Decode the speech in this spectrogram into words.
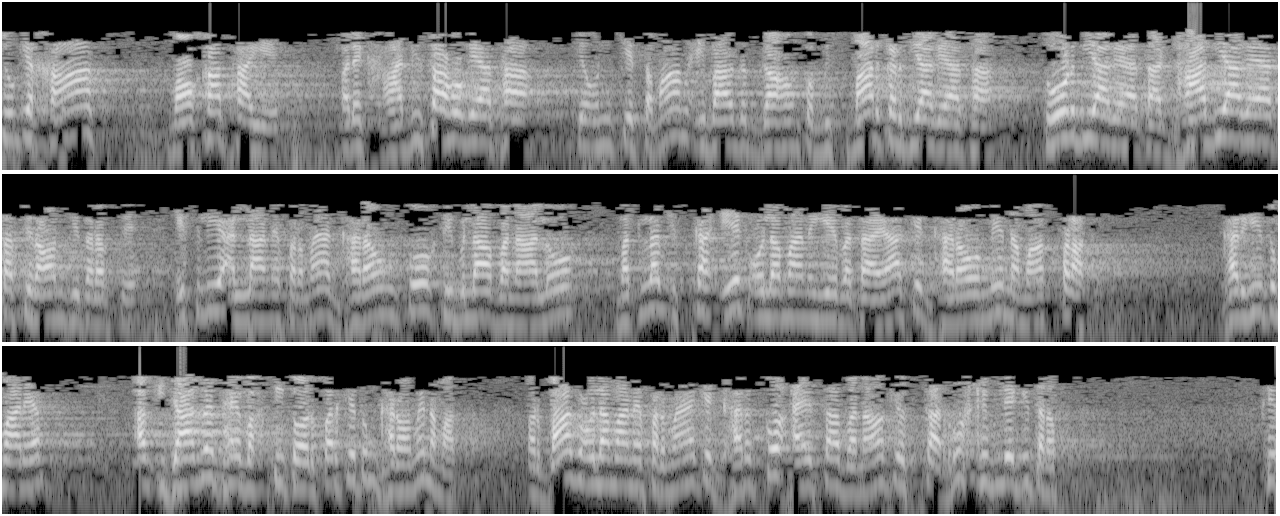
چونکہ خاص موقع تھا یہ، اور ایک حادثہ ہو گیا تھا کہ ان کے تمام عبادت گاہوں کو مسمار کر دیا گیا تھا، توڑ دیا گیا تھا، ڈھا دیا گیا تھا فرعون کی طرف سے۔ اس لیے اللہ نے فرمایا، گھروں کو قبلہ بنا لو۔ مطلب اس کا ایک علماء نے یہ بتایا کہ گھروں میں نماز پڑھا گھر ہی تمہارے اب اب اجازت ہے وقتی طور پر کہ تم گھروں میں نماز پڑھو۔ اور بعض علماء نے فرمایا کہ گھر کو ایسا بناؤ کہ اس کا رخ قبلے کی طرف پھر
